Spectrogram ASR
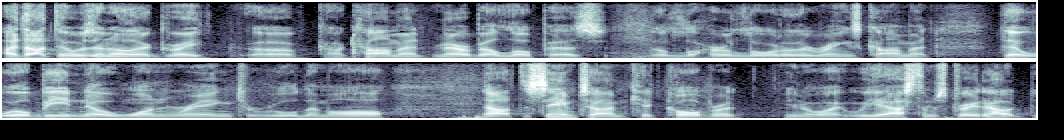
I thought there was another great uh, comment, Maribel Lopez, the, her Lord of the Rings comment, there will be no one ring to rule them all. Now at the same time, Kit Colbert, you know, we asked him straight out,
